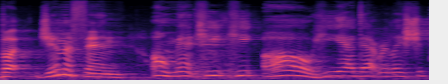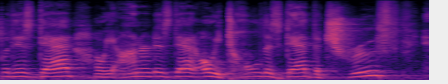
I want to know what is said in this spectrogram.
But Jimothin, oh man, he, he, oh, he had that relationship with his dad. Oh, he honored his dad. Oh, he told his dad the truth. Yeah,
